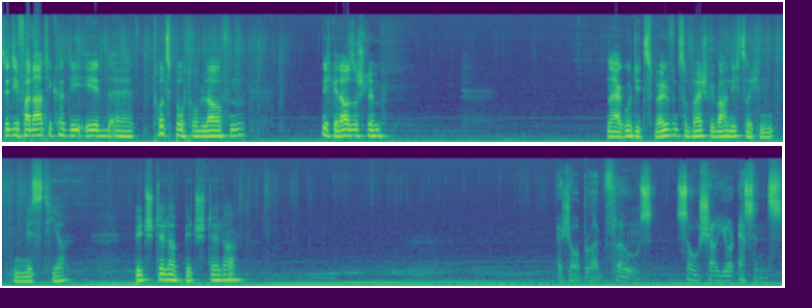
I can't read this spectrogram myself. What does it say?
sind die Fanatiker, die in äh, Trutzbucht rumlaufen, nicht genauso schlimm. Naja gut, die Zwölfen zum Beispiel machen nicht solchen Mist hier. Bittsteller, Bittsteller. As your blood flows, so shall your essence.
